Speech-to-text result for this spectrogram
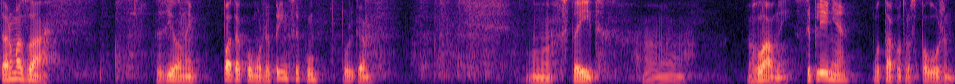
тормоза сделаны по такому же принципу, только стоит э, главный сцепление, вот так вот расположен.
